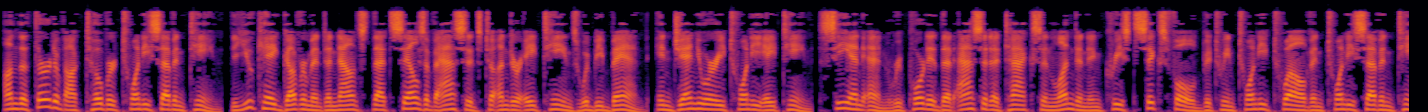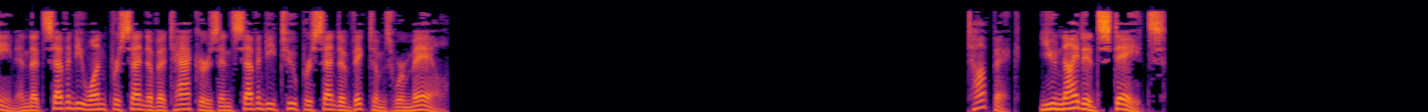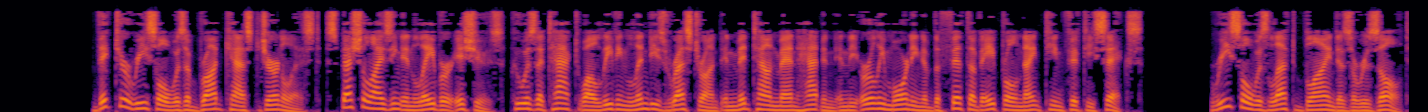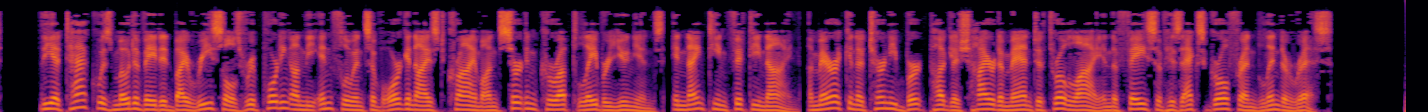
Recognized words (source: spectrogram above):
On 3 October 2017, the UK government announced that sales of acids to under 18s would be banned. In January 2018, CNN reported that acid attacks in London increased six-fold between 2012 and 2017 and that 71% of attackers and 72% of victims were male. United States Victor Riesel was a broadcast journalist, specializing in labor issues, who was attacked while leaving Lindy's restaurant in Midtown Manhattan in the early morning of 5 April 1956. Riesel was left blind as a result. The attack was motivated by Riesel's reporting on the influence of organized crime on certain corrupt labor unions. In 1959, American attorney Bert Pugach hired a man to throw lye in the face of his ex girlfriend Linda Riss.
